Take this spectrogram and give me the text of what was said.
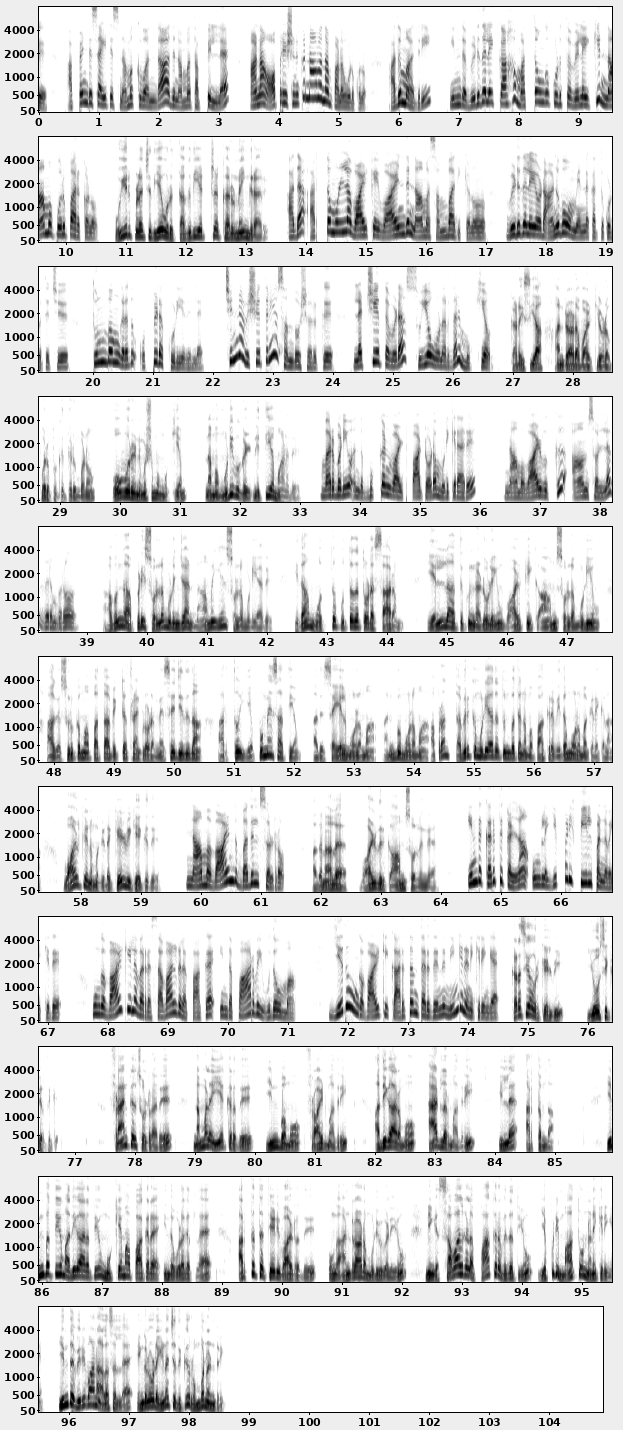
அப்பெண்டிசைட்டிஸ் நமக்கு வந்தா அது நம்ம தப்பில்ல. ஆனா ஆபரேஷனுக்கு நாம தான் பணம் கொடுக்கணும். அது மாதிரி இந்த விடுதலைக்காக மத்தவங்க கொடுத்த விலைக்கு நாம பொறுப்பா இருக்கணும். உயிர் பிழைச்சதையே ஒரு தகுதியற்ற கருணைங்கிறாரு. அத அர்த்தமுள்ள வாழ்க்கை வாழ்ந்து நாம சம்பாதிக்கணும். விடுதலையோட அனுபவம் என்ன கத்து கொடுத்துச்சு? துன்பம்ங்கிறது ஒப்பிடக்கூடியதில்ல. சின்ன விஷயத்துலயும் சந்தோஷம் இருக்கு. லட்சியத்தை விட சுய உணர்தல் முக்கியம். கடைசியா அன்றாட வாழ்க்கையோட பொறுப்புக்கு திரும்பணும். ஒவ்வொரு நிமிஷமும் முக்கியம். நம்ம முடிவுகள் நித்தியமானது. மறுபடியும் அந்த புக் அண்ட் வால்ட் பாட்டோட முடிக்கிறாரு. நாம வாழ்வுக்கு ஆம் சொல்ல விரும்புறோம். அவங்க அப்படி சொல்ல முடிஞ்சா நாம ஏன் சொல்ல முடியாது? இதான் மொத்த புத்தகத்தோட சாரம். எல்லாத்துக்கும் நடுவுலையும் வாழ்க்கைக்கு ஆம் சொல்ல முடியும். ஆக சுருக்கமா பார்த்தா விக்டர் பிராங்க்லோட மெசேஜ் இதுதான். அர்த்தம் எப்பவுமே சாத்தியம். அது செயல் மூலமா அன்பு மூலமா அப்புறம் தவிர்க்க முடியாத துன்பத்தை நம்ம பார்க்குற விதம் மூலமா கிடைக்கலாம். வாழ்க்கை நம்ம கிட்ட கேள்வி கேக்குது. நாம வாழ்ந்து பதில் சொல்றோம். அதனால வாழ்விற்கு ஆம் சொல்லுங்க. இந்த கருத்துக்கள்லாம் உங்களை எப்படி ஃபீல் பண்ண வைக்குது? உங்க வாழ்க்கையில வர்ற சவால்களை பார்க்க இந்த பார்வை உதவுமா? எது உங்க வாழ்க்கைக்கு அர்த்தம் தருதுன்னு நீங்க நினைக்கிறீங்க? கடைசியா ஒரு கேள்வி யோசிக்கிறதுக்கு. பிராங்கல் சொல்றாரு நம்மளை இயக்குறது இன்பமோ ஃப்ராய்ட் மாதிரி அதிகாரமோ ஆட்லர் மாதிரி இல்ல அர்த்தம்தான் இன்பத்தையும் அதிகாரத்தையும் முக்கியமா பாக்குற இந்த உலகத்துல அர்த்தத்தை தேடி வாழ்றது உங்க அன்றாட முடிவுகளையும் நீங்க சவால்களை பார்க்குற விதத்தையும் எப்படி மாத்தும்னு நினைக்கிறீங்க? இந்த விரிவான அலசல்ல எங்களோட இணைச்சதுக்கு ரொம்ப நன்றி.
